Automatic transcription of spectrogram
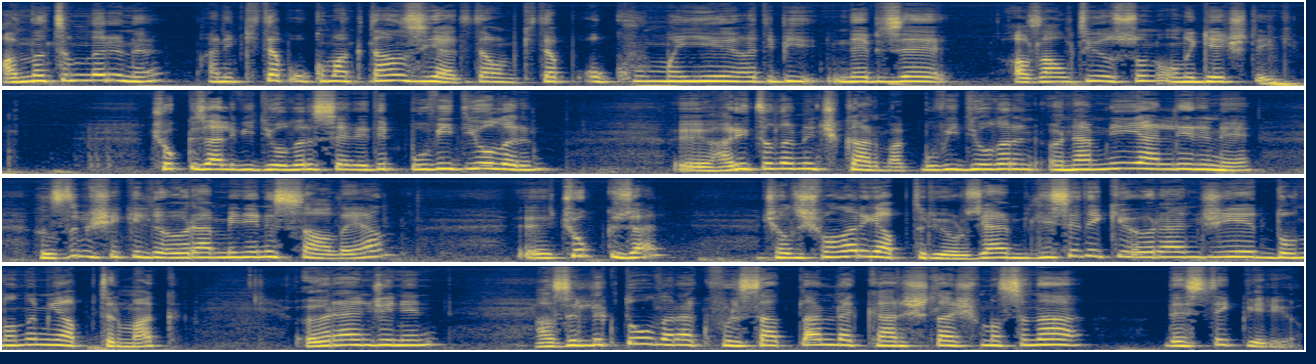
anlatımlarını hani kitap okumaktan ziyade tamam kitap okumayı hadi bir nebze azaltıyorsun onu geçtik. Çok güzel videoları seyredip bu videoların e, haritalarını çıkarmak, bu videoların önemli yerlerini hızlı bir şekilde öğrenmelerini sağlayan e, çok güzel çalışmalar yaptırıyoruz. Yani lisedeki öğrenciye donanım yaptırmak, öğrencinin hazırlıklı olarak fırsatlarla karşılaşmasına destek veriyor.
